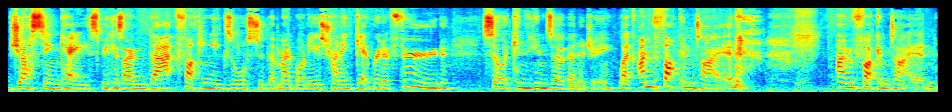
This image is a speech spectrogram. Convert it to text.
just in case, because I'm that fucking exhausted that my body is trying to get rid of food so it can conserve energy. Like I'm fucking tired. I'm fucking tired.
